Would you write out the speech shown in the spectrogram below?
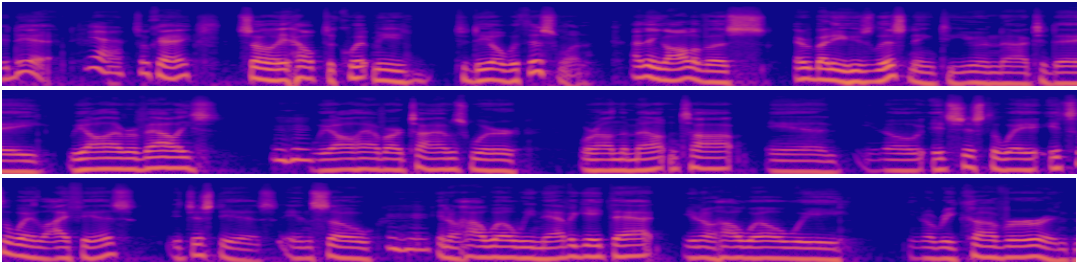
It did. yeah. It's okay. So it helped equip me to deal with this one. I think all of us, everybody who's listening to you and I today, we all have our valleys. hmm We all have our times where we're on the mountaintop, and you know, it's just the way it's the way life is. It just is. And so, hmm you know, how well we navigate that, you know, how well we, you know, recover and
